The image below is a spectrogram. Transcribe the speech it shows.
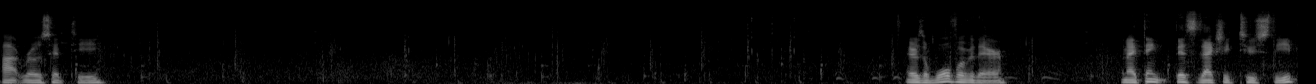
hot rosehip tea. There's a wolf over there. And I think this is actually too steep.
